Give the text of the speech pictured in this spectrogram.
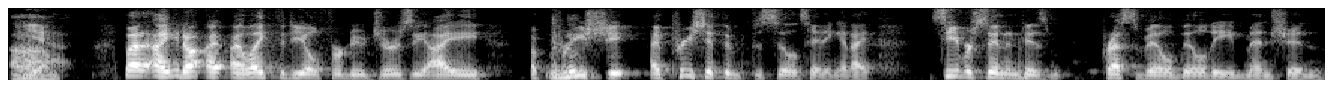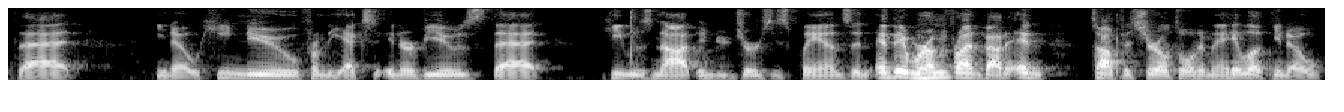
Um, yeah, but I, you know, I, I like the deal for New Jersey. I appreciate, I appreciate them facilitating it. I Severson in his press availability mentioned that, you know, he knew from the exit interviews that he was not in New Jersey's plans, and and they were Mhm. upfront about it. And Tom Fitzgerald told him, "Hey, look, you know,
